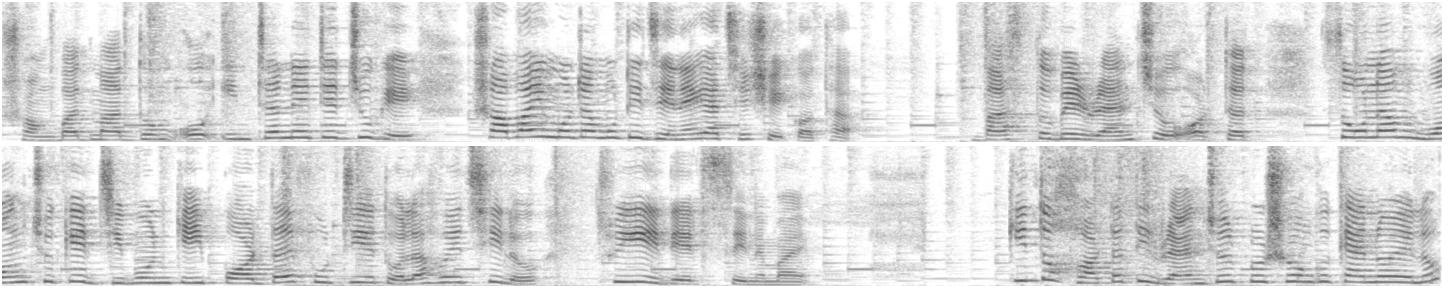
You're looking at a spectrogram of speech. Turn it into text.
সংবাদ মাধ্যম ও ইন্টারনেটের যুগে সবাই মোটামুটি জেনে গেছে সে কথা। বাস্তবের র্যাঞ্চো অর্থাৎ সোনাম ওয়াংচুকের জীবনকেই পর্দায় ফুটিয়ে তোলা হয়েছিল থ্রি ইডিয়েটস সিনেমায়। কিন্তু হঠাৎই র্যাঞ্চোর প্রসঙ্গ কেন এলো?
